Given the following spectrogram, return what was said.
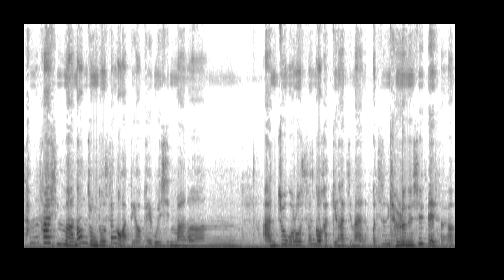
3, 40만 원 정도 쓴 것 같아요. 150만 원 안쪽으로 쓴 것 같긴 하지만 어쨌든 결론은 실패했어요.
